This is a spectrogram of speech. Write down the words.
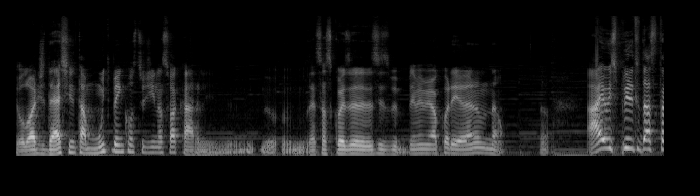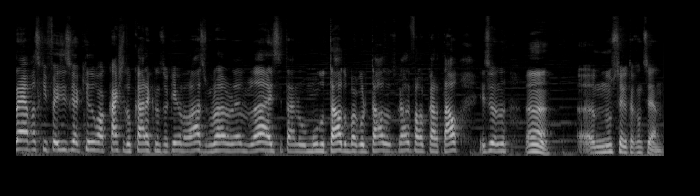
O Lord Destiny tá muito bem construidinho na sua cara ali. Essas coisas, esses MMO coreanos, não. Ai, o espírito das trevas que fez isso e aquilo com a caixa do cara que não sei o que, blá, blá, blá, blá, blá, esse tá no mundo tal, do bagulho tal, do cara fala o cara tal, esse, ah, ah, não sei o que tá acontecendo.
